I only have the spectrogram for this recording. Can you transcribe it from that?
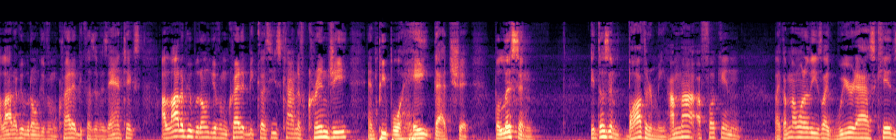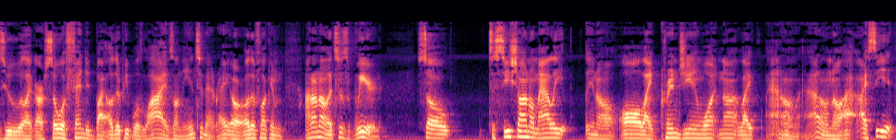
A lot of people don't give him credit because of his antics. A lot of people don't give him credit because he's kind of cringy and people hate that shit. But listen, it doesn't bother me. I'm not a fucking like I'm not one of these like weird ass kids who like are so offended by other people's lives on the internet, right? Or other fucking I don't know, it's just weird. So to see Sean O'Malley, you know, all like cringy and whatnot, like I don't, I don't know. I, I see it,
